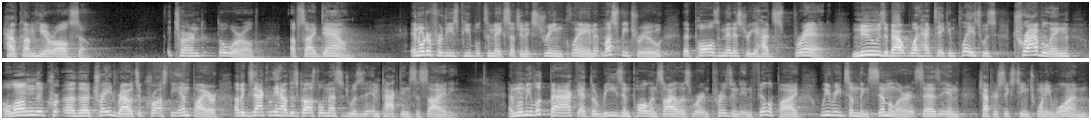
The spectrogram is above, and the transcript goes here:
have come here also. They turned the world upside down. In order for these people to make such an extreme claim, it must be true that Paul's ministry had spread. News about what had taken place was traveling along the, uh, the trade routes across the empire of exactly how this gospel message was impacting society. And when we look back at the reason Paul and Silas were imprisoned in Philippi, we read something similar. It says in chapter 16, 21,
